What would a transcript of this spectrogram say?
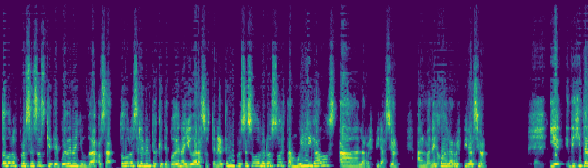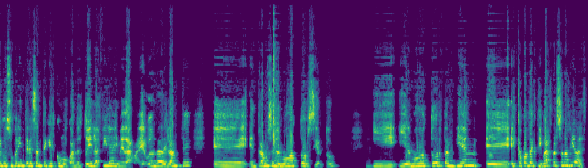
todos los procesos que te pueden ayudar, o sea, todos los elementos que te pueden ayudar a sostenerte en un proceso doloroso están muy ligados a la respiración, al manejo de la respiración. Y eh, dijiste algo súper interesante que es como cuando estoy en la fila y me da rabia, voy a andar adelante, eh, entramos en el modo actor, ¿cierto? Ujú. Y, y el modo actor también eh, es capaz de activar personalidades,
